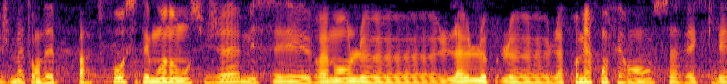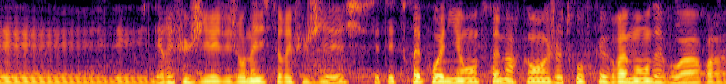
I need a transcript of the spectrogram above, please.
je m'attendais pas trop, c'était moins dans mon sujet, mais c'est vraiment le, la, première conférence avec les, les, les, réfugiés, les journalistes réfugiés. C'était très poignant, très marquant, et je trouve que vraiment d'avoir, euh,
